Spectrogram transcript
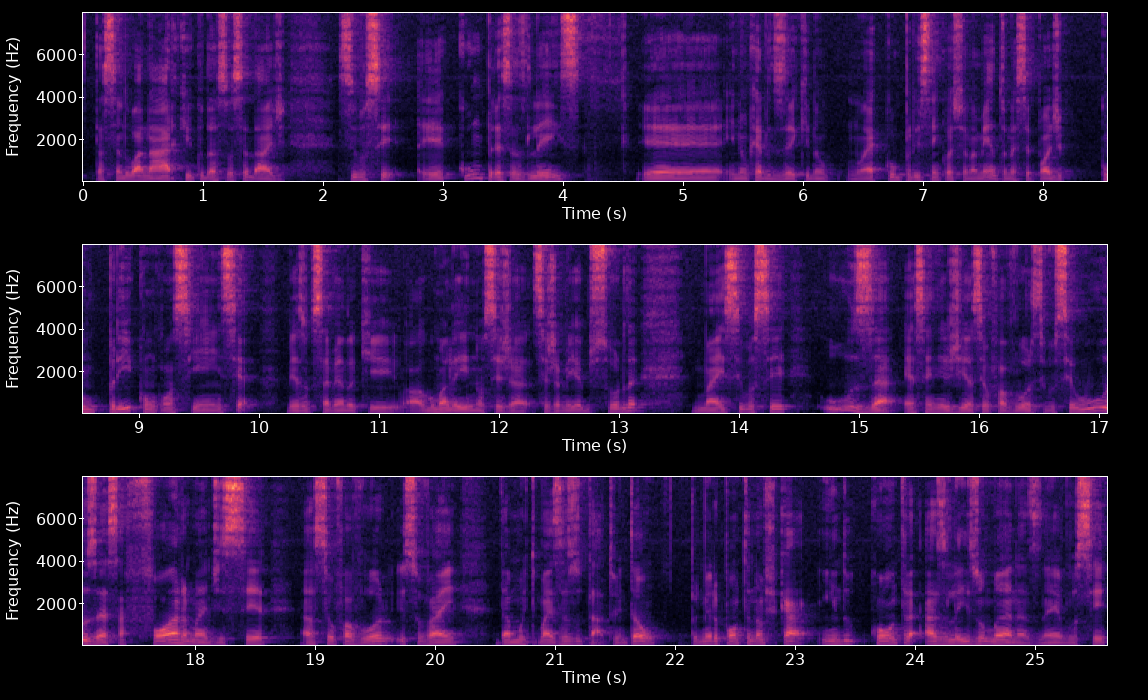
está sendo o anárquico da sociedade. Se você é, cumpre essas leis, é, e não quero dizer que não, não é cumprir sem questionamento, né? você pode cumprir com consciência, mesmo que sabendo que alguma lei não seja, seja meio absurda, mas se você usa essa energia a seu favor, se você usa essa forma de ser a seu favor, isso vai dar muito mais resultado. Então, o primeiro ponto é não ficar indo contra as leis humanas, né? Você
